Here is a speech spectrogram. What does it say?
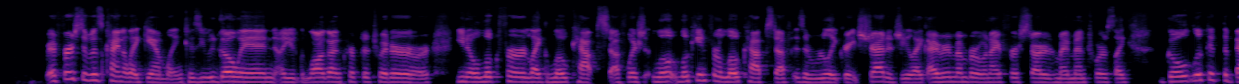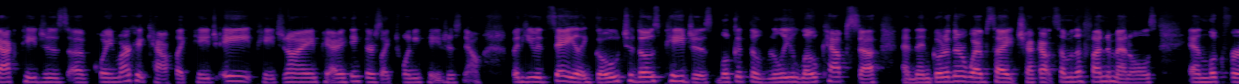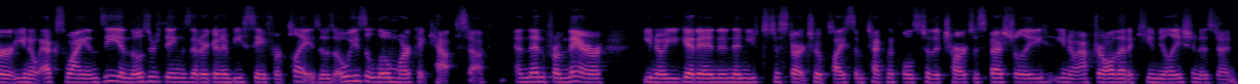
at first it was kind of like gambling because you would go in, uh, you could log on crypto Twitter or you know look for like low cap stuff. Which lo- looking for low cap stuff is a really great strategy. Like I remember when I first started, my mentors like go look at the back pages of Coin Market Cap, like page eight, page nine. pa- I think there's like 20 pages now. But he would say like go to those pages, look at the really low cap stuff, and then go to their website, check out some of the fundamentals, and look for you know X, Y, and Z. And those are things that are going to be safer plays. It was always a low market cap stuff, and then from there you know you get in and then you to start to apply some technicals to the charts especially you know after all that accumulation is done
